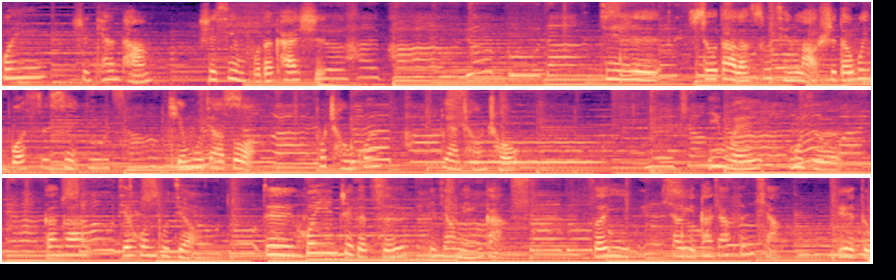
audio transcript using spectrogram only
婚姻是天堂，是幸福的开始。近日收到了苏晴老师的微博私信，题目叫做“不成婚便成仇”，因为木子。刚刚结婚不久，对“婚姻”这个词比较敏感，所以想与大家分享、阅读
